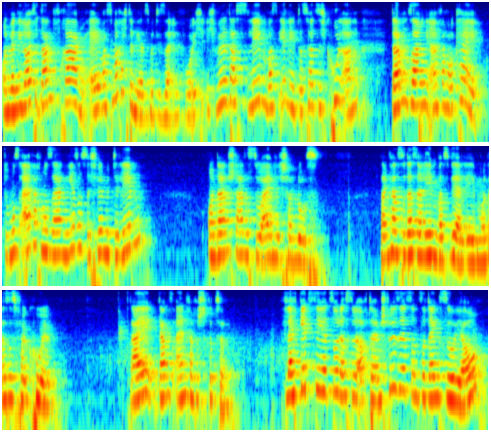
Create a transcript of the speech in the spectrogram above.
Und wenn die Leute dann fragen, ey, was mache ich denn jetzt mit dieser Info? Ich, ich will das leben, was ihr lebt, das hört sich cool an. Dann sagen die einfach, okay, du musst einfach nur sagen, Jesus, ich will mit dir leben. Und dann startest du eigentlich schon los. Dann kannst du das erleben, was wir erleben. Und das ist voll cool. Drei ganz einfache Schritte. Vielleicht geht es dir jetzt so, dass du auf deinem Stuhl sitzt und so denkst, so, yo,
